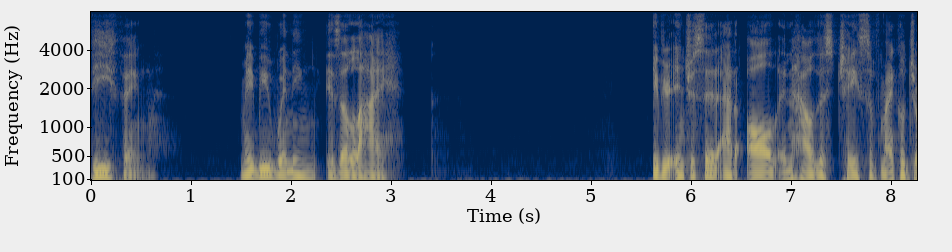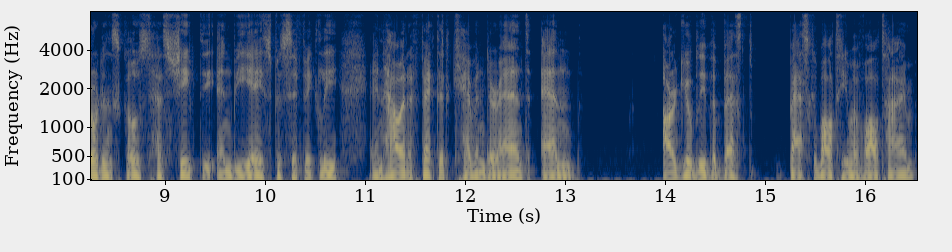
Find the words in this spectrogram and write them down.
the thing. Maybe winning is a lie. If you're interested at all in how this chase of Michael Jordan's ghost has shaped the NBA specifically and how it affected Kevin Durant and arguably the best basketball team of all time,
